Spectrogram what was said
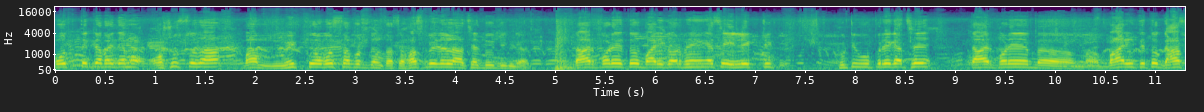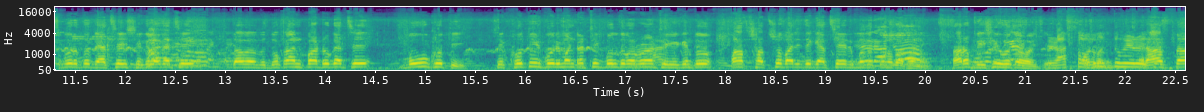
প্রত্যেকটা বাড়িতে এমন অসুস্থতা বা মৃত্যু অবস্থা পর্যন্ত আছে। হসপিটালে আছে দুই তিনজন তারপরে তো বাড়িঘর ভেঙে গেছে, ইলেকট্রিক খুঁটি উপরে গেছে। তারপরে বাড়িতে তো গাছ পরে তো গেছেই, সেগুলো গেছে, তবে দোকানপাটও গেছে, বহু ক্ষতি। সে ক্ষতির পরিমাণটা ঠিক বলতে পারব না ঠিকই কিন্তু পাঁচ সাতশো বাড়িতে গেছে এর মধ্যে কোনো কথা নেই। তারও বেশি হতে হয়েছে। রাস্তা এদিকে বেলা রয়েছে।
